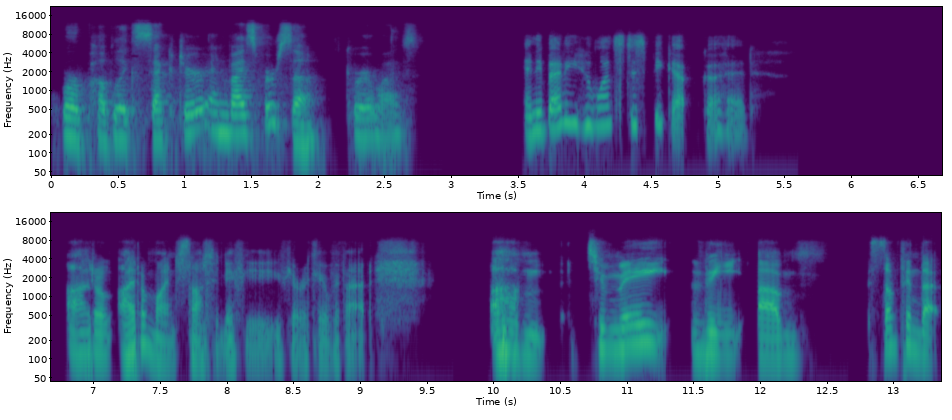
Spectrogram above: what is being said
or public sector and vice versa, career wise? Anybody who wants to speak up, go ahead. I don't I don't mind starting if you if you're okay with that. Um, to me, the um, something that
